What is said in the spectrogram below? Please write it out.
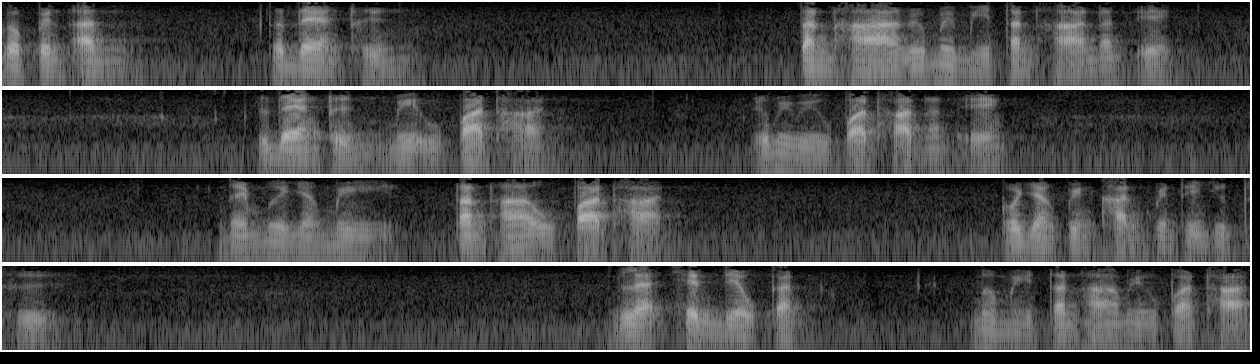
ก็เป็นอันแสดงถึงตัณหาหรือไม่มีตัณหานั่นเอง แสดงถึงมีอุปาทาน รือไม่มีอุปาทานนั่นเอง ในเมื่อยังมีตัณหาอุปาทาน ก็ยังเป็นขันเป็นที่ยึดถือ และเช่นเดียวกัน เมื่อมีตัณหา มีอุปาทาน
